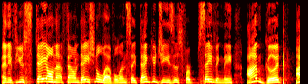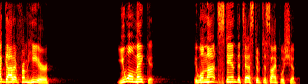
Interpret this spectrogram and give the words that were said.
And if you stay on that foundational level and say, Thank you, Jesus, for saving me, I'm good, I got it from here, you won't make it. It will not stand the test of discipleship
